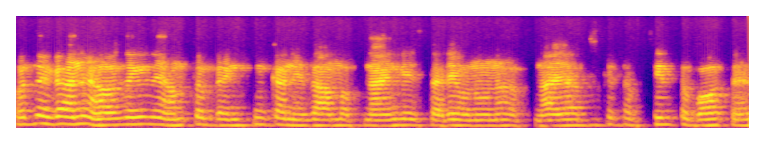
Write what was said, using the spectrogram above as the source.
उसने कहा, नहीं हाउसिंग ने हम तो बैंकिंग का निज़ाम अपनाएँगे, इस तरह उन्होंने अपनाया। उसकी तफसील तो बहुत है,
